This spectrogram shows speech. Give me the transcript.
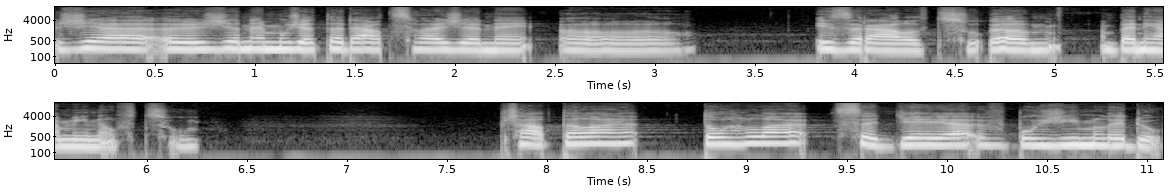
že, že nemůžete dát své ženy uh, Izraelců, um, Benjamínovců. Přátelé, tohle se děje v božím lidu.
